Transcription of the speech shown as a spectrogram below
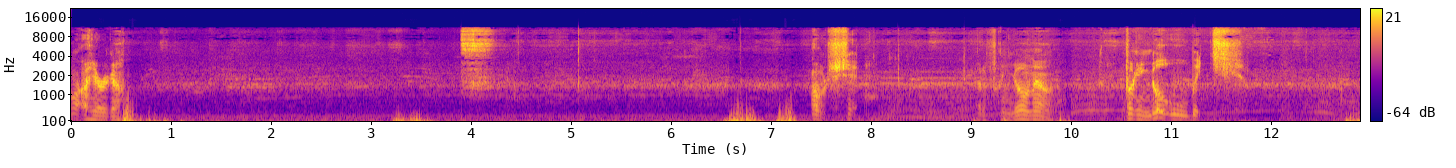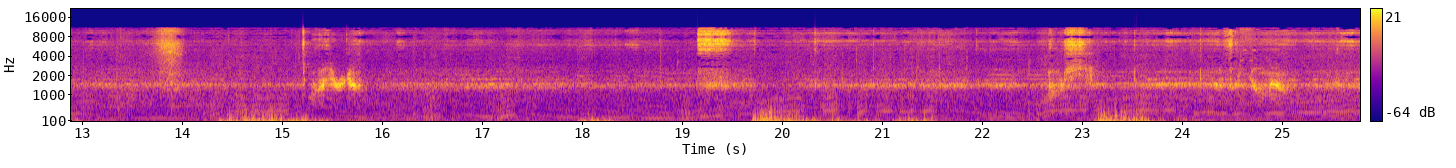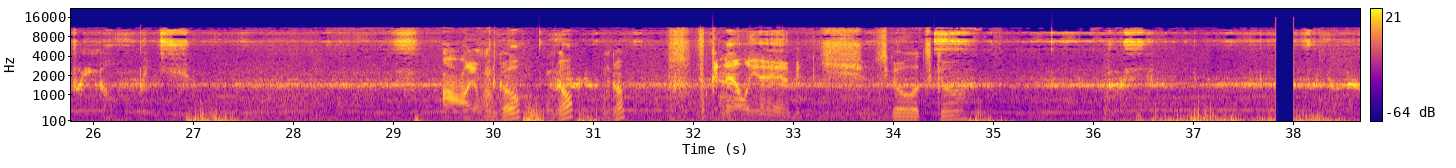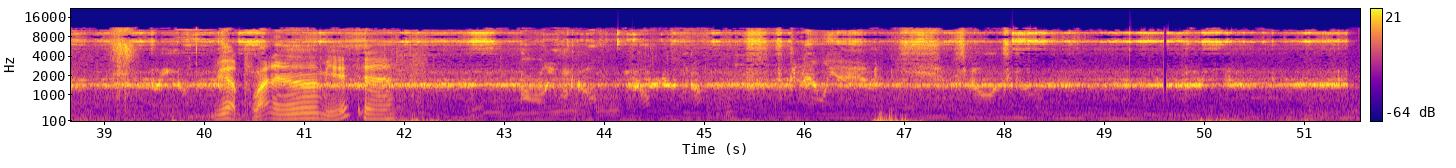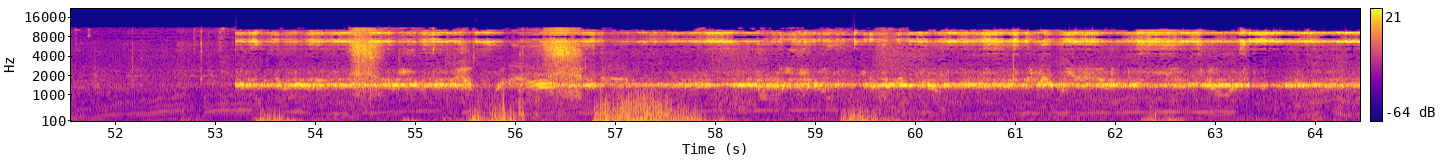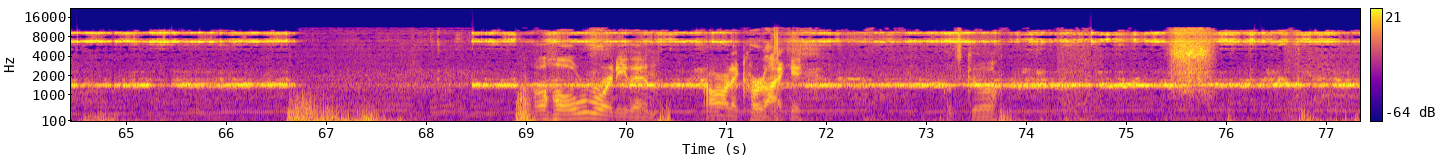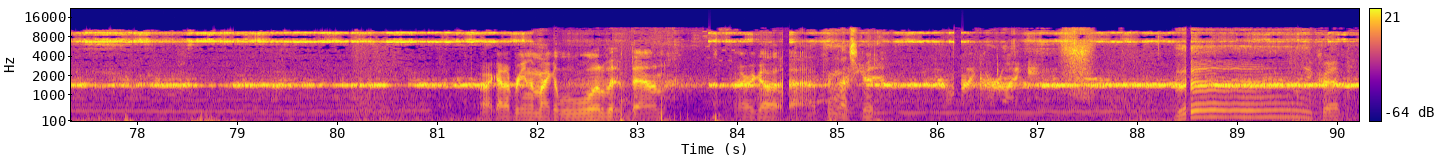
Oh, here we go. Oh shit. Gotta fucking go now. Fucking go, bitch. Oh, you wanna go? Wanna go? Wanna go? Fucking hell yeah, bitch. Let's go, let's go. Yeah, platinum, yeah. Alrighty then. Alright, crikey. Let's go. Alright, gotta bring the mic a little bit down. There we go. Uh, I think that's good. Holy crap.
